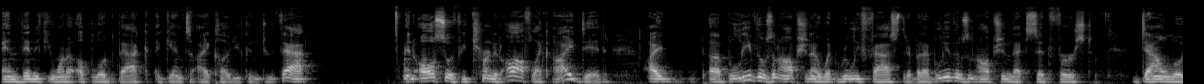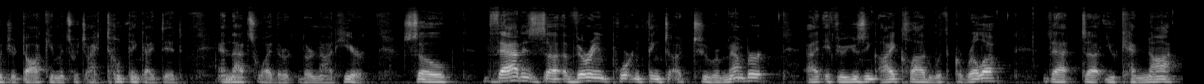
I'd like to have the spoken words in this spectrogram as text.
and then if you want to upload back again to iCloud, you can do that. And also, if you turn it off like I did, I uh, believe there was an option, I went really fast there, but I believe there was an option that said first, download your documents, which I don't think I did. And that's why they're, they're not here. So that is a very important thing to, uh, to remember uh, if you're using iCloud with Gorilla, that uh, you cannot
